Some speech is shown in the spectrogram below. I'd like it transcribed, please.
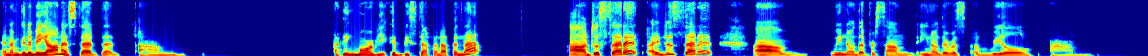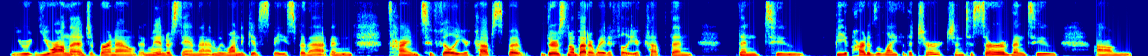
And I'm going to be honest that that um, I think more of you could be stepping up in that. I just said it. I just said it. Um, we know that for some, you know, there was a real um, you you were on the edge of burnout and we understand that and we want to give space for that and time to fill your cups but there's no better way to fill your cup than than to be a part of the life of the church and to serve and to um,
